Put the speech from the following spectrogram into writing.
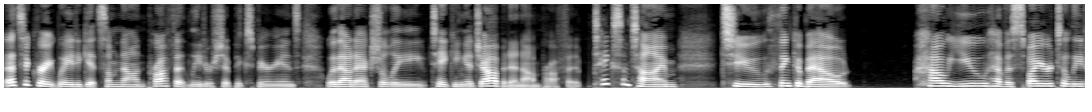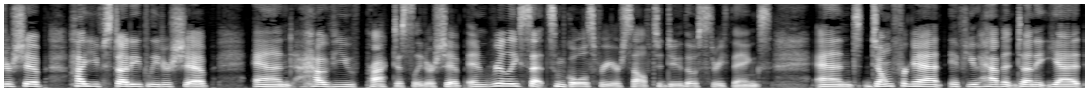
That's a great way to get some nonprofit leadership experience without actually taking a job at a nonprofit. Take some time to think about how you have aspired to leadership, how you've studied leadership, and how you've practiced leadership, and really set some goals for yourself to do those three things. And don't forget, if you haven't done it yet,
